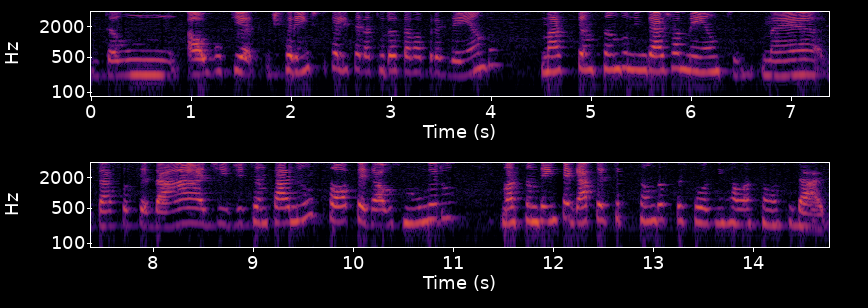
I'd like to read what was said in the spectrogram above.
Então, algo que é diferente do que a literatura estava prevendo, mas pensando no engajamento né, da sociedade, de tentar não só pegar os números, mas também pegar a percepção das pessoas em relação à cidade.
